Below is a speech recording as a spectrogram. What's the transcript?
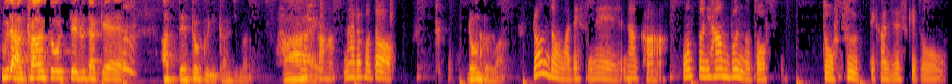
普段乾燥してるだけあって特に感じます。はい。なるほど。ロンドンは？ロンドンはですね、なんか、本当に半分の同数、同数って感じですけど、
